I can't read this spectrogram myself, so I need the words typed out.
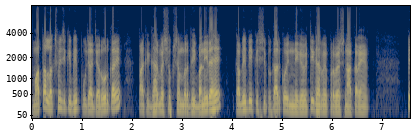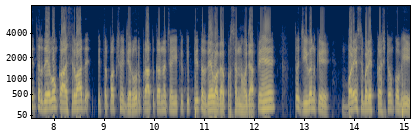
माता लक्ष्मी जी की भी पूजा ज़रूर करें, ताकि घर में सुख समृद्धि बनी रहे, कभी भी किसी प्रकार कोई निगेटिविटी घर में प्रवेश ना करें। पितृदेवों का आशीर्वाद पितृपक्ष में ज़रूर प्राप्त करना चाहिए, क्योंकि पितृदेव अगर प्रसन्न हो जाते हैं तो जीवन के बड़े से बड़े कष्टों को भी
